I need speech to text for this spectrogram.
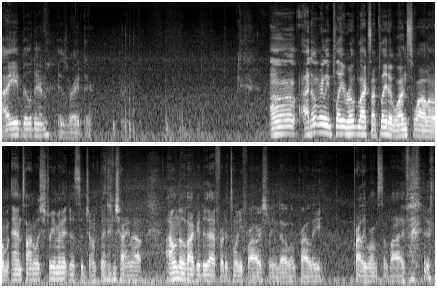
IA building is right there. Um, I don't really play Roblox. I played it once while um Anton was streaming it just to jump in and try it out. I don't know if I could do that for the 24 hour stream though. We'll probably probably won't survive.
